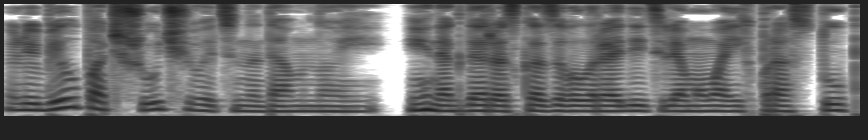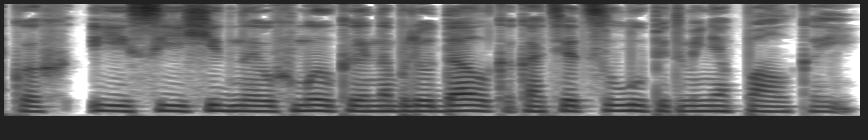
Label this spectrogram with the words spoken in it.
Любил подшучивать надо мной, иногда рассказывал родителям о моих проступках и с ехидной ухмылкой наблюдал, как отец лупит меня палкой.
